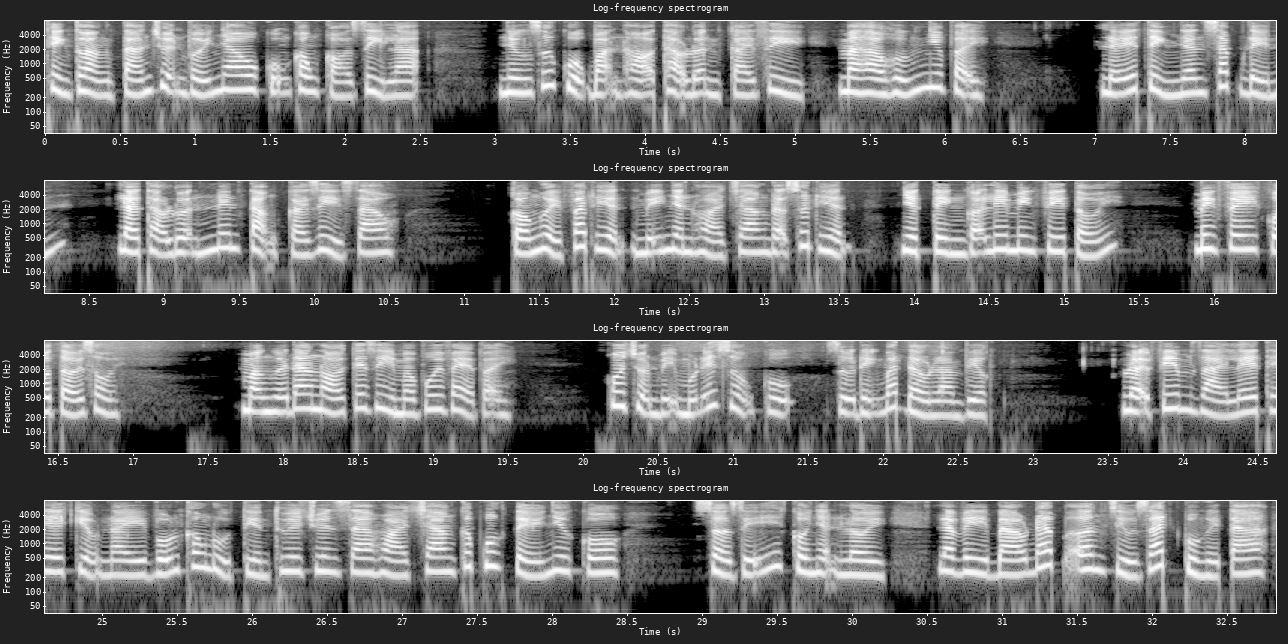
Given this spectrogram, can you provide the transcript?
Thỉnh thoảng tán chuyện với nhau cũng không có gì lạ. Nhưng rốt cuộc bọn họ thảo luận cái gì mà hào hứng như vậy? Lễ tình nhân sắp đến, lại thảo luận nên tặng cái gì sao? Có người phát hiện mỹ nhân hóa trang đã xuất hiện, nhiệt tình gọi Ly Minh Phi tới. Minh Phi, cô tới rồi. Mọi người đang nói cái gì mà vui vẻ vậy? Cô chuẩn bị một ít dụng cụ, dự định bắt đầu làm việc. Loại phim giải lê thê kiểu này vốn không đủ tiền thuê chuyên gia hóa trang cấp quốc tế như cô. Sở dĩ cô nhận lời là vì báo đáp ơn dìu dắt của người ta.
